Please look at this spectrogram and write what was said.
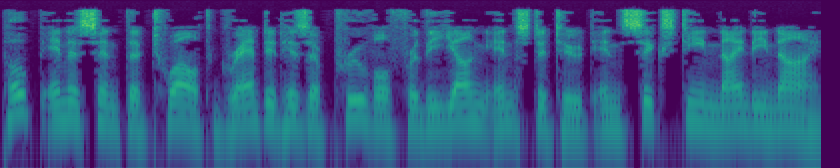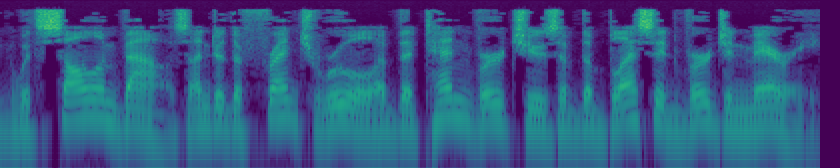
Pope Innocent XII granted his approval for the young institute in 1699 with solemn vows under the French rule of the Ten Virtues of the Blessed Virgin Mary,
